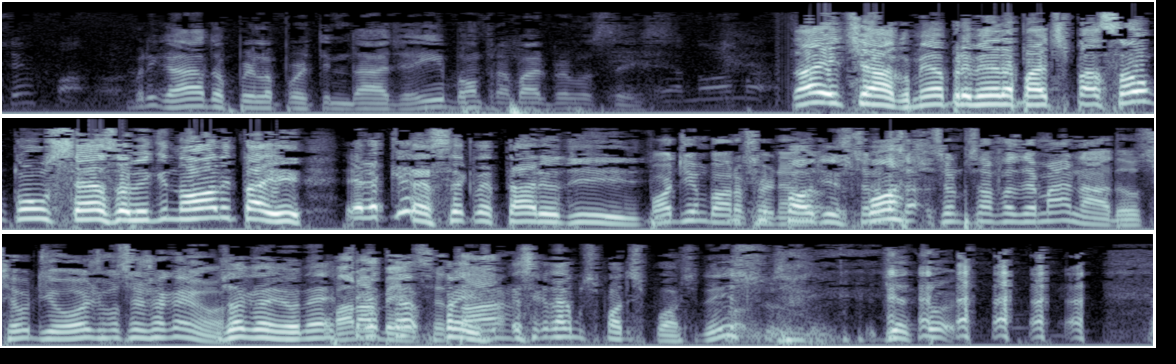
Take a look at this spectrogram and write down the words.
Obrigado pela oportunidade aí. Bom trabalho para vocês. Tá aí, Thiago, minha primeira participação com o César Mignoli, tá aí. Ele aqui é secretário de... Pode ir embora, Fernando. De esporte. Você não, precisa, você, não precisa, fazer mais nada. O seu de hoje você já ganhou. Já ganhou, né? Parabéns. Secretário, você tá... É secretário municipal de esporte, não é isso? Diretor...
